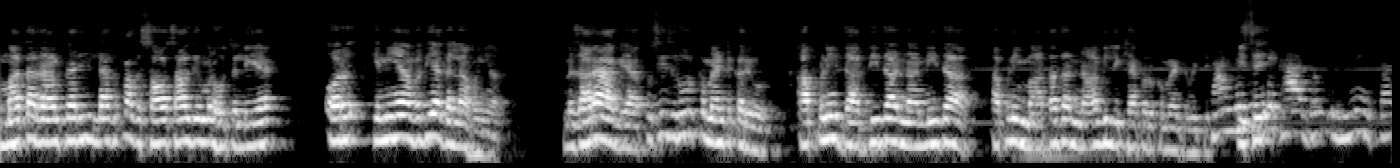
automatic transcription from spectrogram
ਮਾਤਾ ਰਾਮ ਪਿਆਰੀ ਲਗਭਗ 100 ਸਾਲ ਦੀ ਉਮਰ ਹੋ ਚੱਲੀ ਹੈ ਔਰ ਕਿੰਨੀਆਂ ਵਧੀਆ ਗੱਲਾਂ ਹੋਈਆਂ। ਨਜ਼ਾਰਾ ਆ ਗਿਆ। ਤੁਸੀਂ ਜ਼ਰੂਰ ਕਮੈਂਟ ਕਰਿਓ। ਆਪਣੀ ਦਾਦੀ ਦਾ ਨਾਨੀ ਦਾ ਆਪਣੀ ਮਾਤਾ ਦਾ ਨਾਮ ਵੀ ਲਿਖਿਆ ਕਰੋ ਕਮੈਂਟ ਵਿੱਚ। ਇਸੇ ਦਿਖਾ ਦੋ ਕਿੰਨੇ ਕਾ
